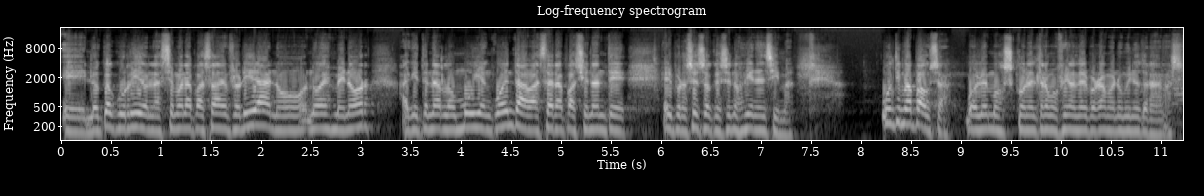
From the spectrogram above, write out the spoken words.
eh, lo que ha ocurrido en la semana pasada en Florida no, no es menor, hay que tenerlo muy en cuenta, va a ser apasionante el proceso que se nos viene encima. Última pausa, volvemos con el tramo final del programa en un minuto nada más.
